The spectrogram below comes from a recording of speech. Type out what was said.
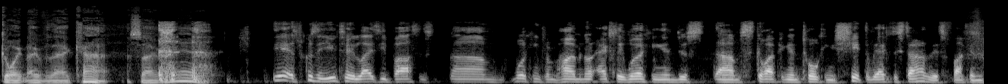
goit over there cat. So, yeah. Yeah, it's because of you two lazy bastards um, working from home and not actually working and just um, skyping and talking shit that we actually started this fucking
